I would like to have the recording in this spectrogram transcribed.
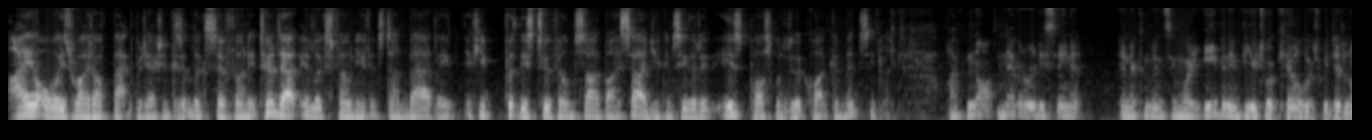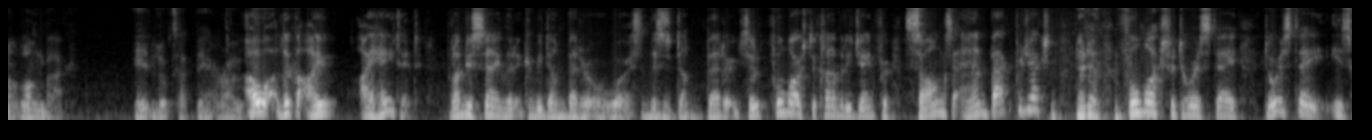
I always write off back projection because it looks so phony. It turns out it looks phony if it's done badly. If you put these two films side by side, you can see that it is possible to do it quite convincingly. I've not never really seen it in a convincing way. Even in View to a Kill, which we did not long back, it looks a bit ropey. Oh, look, I I hate it, but I'm just saying that it can be done better or worse, and this is done better. So full marks to Calamity Jane for songs and back projection. No, no, full marks for Doris Day. Doris Day is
